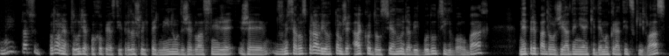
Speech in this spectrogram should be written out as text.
Podľa mňa tí ľudia pochopia z tých predošlých 5 minút, že vlastne, že, že sme sa rozprávali o tom, že ako dosiahnuť, aby v budúcich voľbách neprepadol žiaden nejaký demokratický hlas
